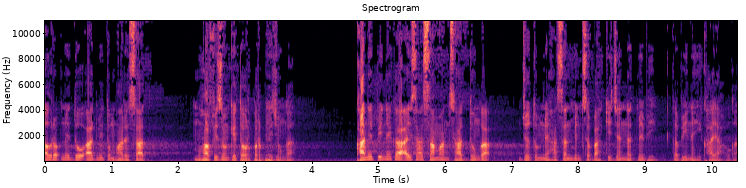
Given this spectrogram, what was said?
اور اپنے دو آدمی تمہارے ساتھ محافظوں کے طور پر بھیجوں گا۔ کھانے پینے کا ایسا سامان ساتھ دوں گا جو تم نے حسن بن صبح کی جنت میں بھی کبھی نہیں کھایا ہوگا۔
